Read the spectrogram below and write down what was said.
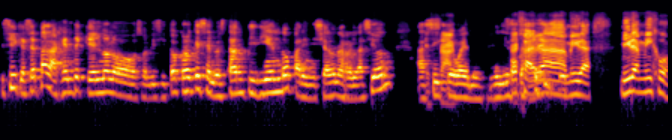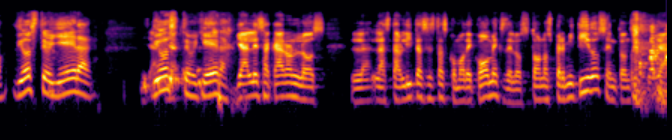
sí, que sepa la gente que él no lo solicitó. Creo que se lo están pidiendo para iniciar una relación. Así que bueno. Ojalá, mira, mira, mijo, Dios te oyera. Dios te oyera. Ya le sacaron los, las tablitas estas como de cómics de los tonos permitidos, entonces pues ya.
